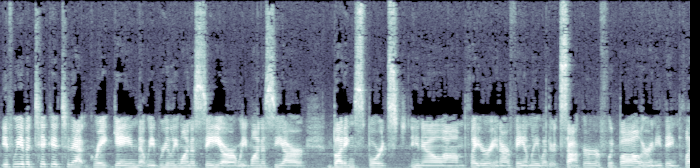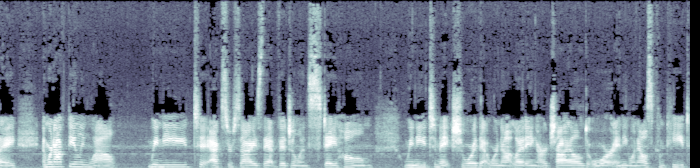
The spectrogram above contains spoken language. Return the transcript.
if we have a ticket to that great game that we really want to see, or we want to see our budding sports, you know, um, player in our family, whether it's soccer or football or anything, play, and we're not feeling well, we need to exercise that vigilance, stay home. We need to make sure that we're not letting our child or anyone else compete,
